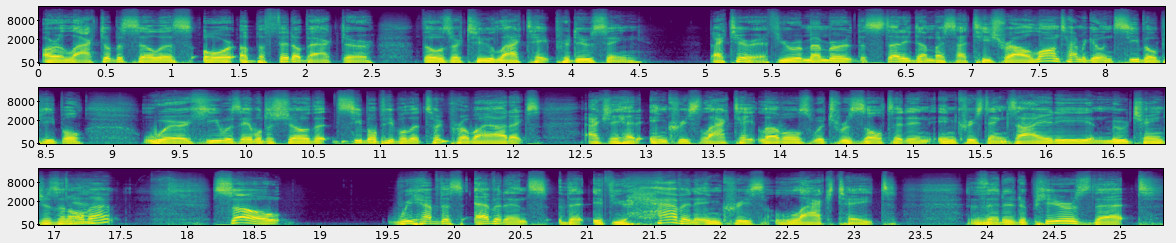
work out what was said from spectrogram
are a lactobacillus or a bifidobacter. Those are two lactate producing bacteria. If you remember the study done by Satish Rao a long time ago in SIBO people, where he was able to show that SIBO people that took probiotics actually had increased lactate levels, which resulted in increased anxiety and mood changes and all that. So we have this evidence that if you have an increased lactate, that it appears that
